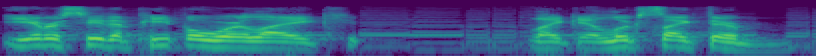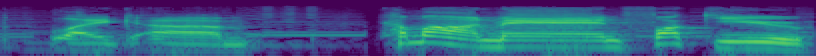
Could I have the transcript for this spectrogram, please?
You ever see the people where like, like it looks like they're like, um, come on, man, fuck you.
